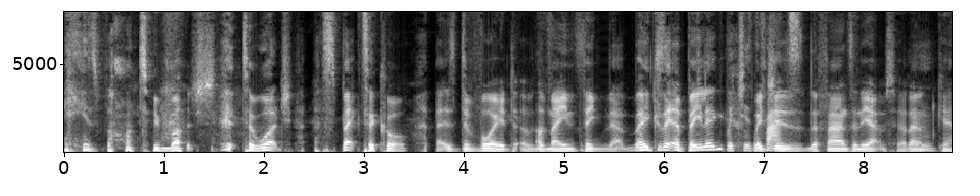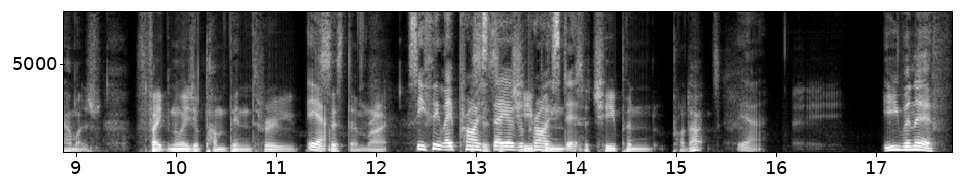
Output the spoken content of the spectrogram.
is far too much to watch a spectacle that is devoid of the main thing that makes it appealing, Which is the which fans. Mm. is the fans and the atmosphere. I don't care how much fake noise you're pumping through Yeah. the system, right? So you think they priced, they overpriced cheapened- It's a it? cheapened product. Yeah. Even if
